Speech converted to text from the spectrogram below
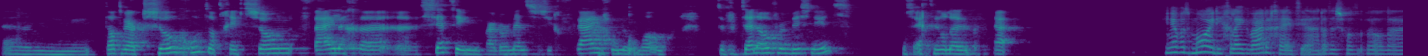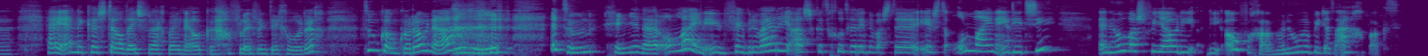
Um, dat werkt zo goed, dat geeft zo'n veilige uh, setting, waardoor mensen zich vrij voelen om ook te vertellen over hun business. Dat is echt heel leuk. Ja. Ja, wat mooi, die gelijkwaardigheid. Ja, dat is wat wel. Uh... Hey, en ik stel deze vraag bijna elke aflevering tegenwoordig. Toen kwam corona. Mhm. en toen ging je naar online. In februari, als ik het goed herinner, was de eerste online editie. En hoe was voor jou die, die overgang en hoe heb je dat aangepakt?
